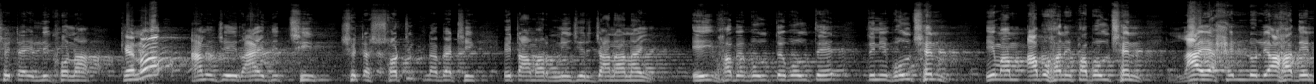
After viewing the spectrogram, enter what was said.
সেটাই লিখো না। কেন? আমি যেই রায় দিচ্ছি সেটা সঠিক না ব্যাঠিক, এটা আমার নিজের জানা নাই। এইভাবে বলতে বলতে তিনি বলছেন, ইমাম আবু হানিফা বলছেন লায়াহিল্লুল আহাদিন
